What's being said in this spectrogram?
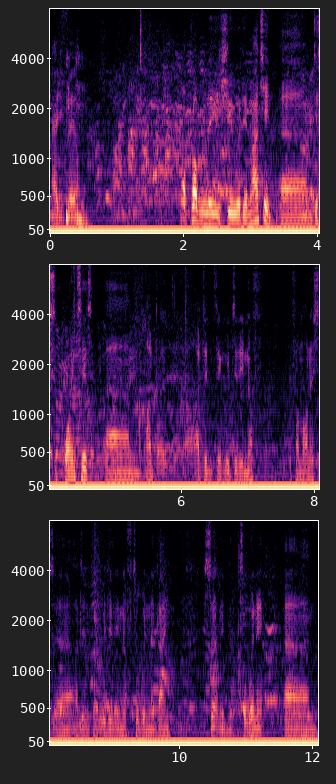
How do you feel? Well probably as you would imagine. Um, disappointed. Um, I, I, didn't think we did enough if I'm honest. Uh, I didn't think we did enough to win the game certainly to win it. Um,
